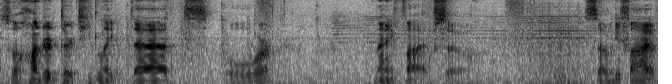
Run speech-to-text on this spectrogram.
So 113 like that, or 95, so 75,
